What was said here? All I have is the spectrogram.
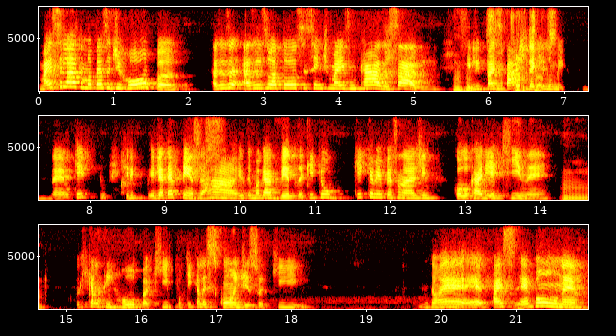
Mas, sei lá, tem uma peça de roupa. Às vezes, às vezes o ator se sente mais em casa, sabe? Uhum, Ele faz sim, parte daquilo mesmo. Né? O que ele, ele até pensa, ah, eu tenho uma gaveta, o que que, eu, que que a minha personagem colocaria aqui, né? Uhum. Por que, que ela tem roupa aqui? Por que, que ela esconde isso aqui? Então é, é, faz, é bom, né,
